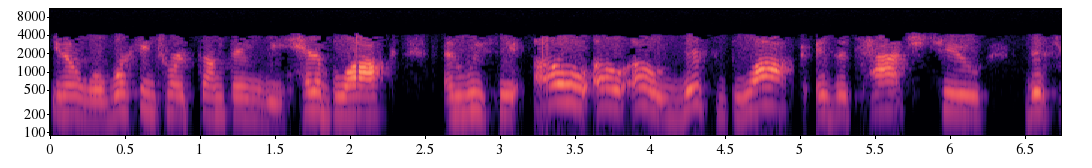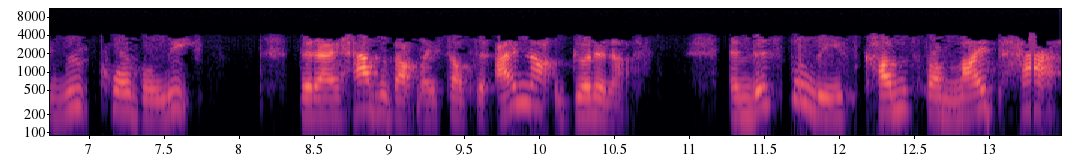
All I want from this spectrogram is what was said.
you know, we're working towards something, we hit a block, and we see, oh, oh, oh, this block is attached to this root core belief that I have about myself that I'm not good enough. And this belief comes from my past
